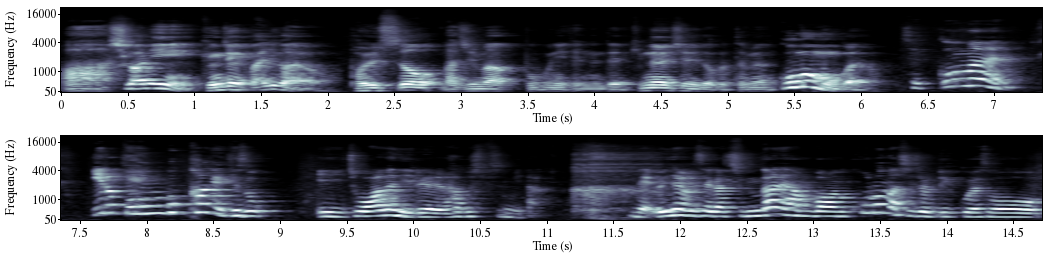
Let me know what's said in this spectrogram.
아 시간이 굉장히 빨리 가요. 벌써 마지막 부분이 됐는데 김나연 씨도 그렇다면 꿈은 뭔가요? 제 꿈은 이렇게 행복하게 계속 이 좋아하는 일을 하고 싶습니다. 네, 왜냐면 제가 중간에 한번 코로나 시절도 있고 해서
